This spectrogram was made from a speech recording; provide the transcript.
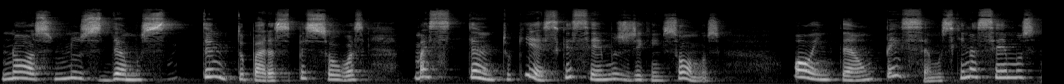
nós nos damos tanto para as pessoas, mas tanto que esquecemos de quem somos ou então pensamos que nascemos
